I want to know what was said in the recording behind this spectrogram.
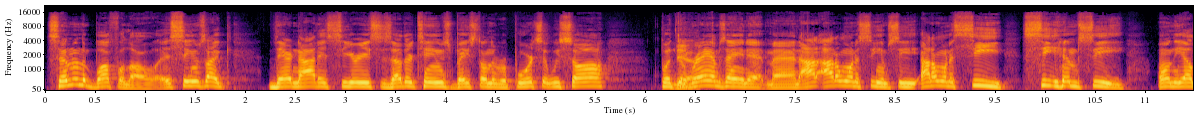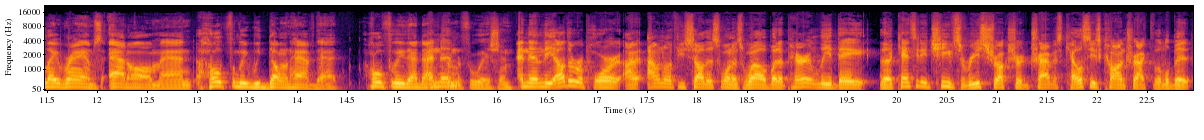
Send them to Buffalo. It seems like they're not as serious as other teams based on the reports that we saw. But the Yeah. Rams ain't it, man. I, I don't want to see him see. I don't want to see CMC on the LA Rams at all, man. Hopefully we don't have that. Hopefully that doesn't then- come to fruition. And then the other report, I, I don't know if you saw this one as well, but apparently they the Kansas City Chiefs restructured Travis Kelce's contract a little bit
